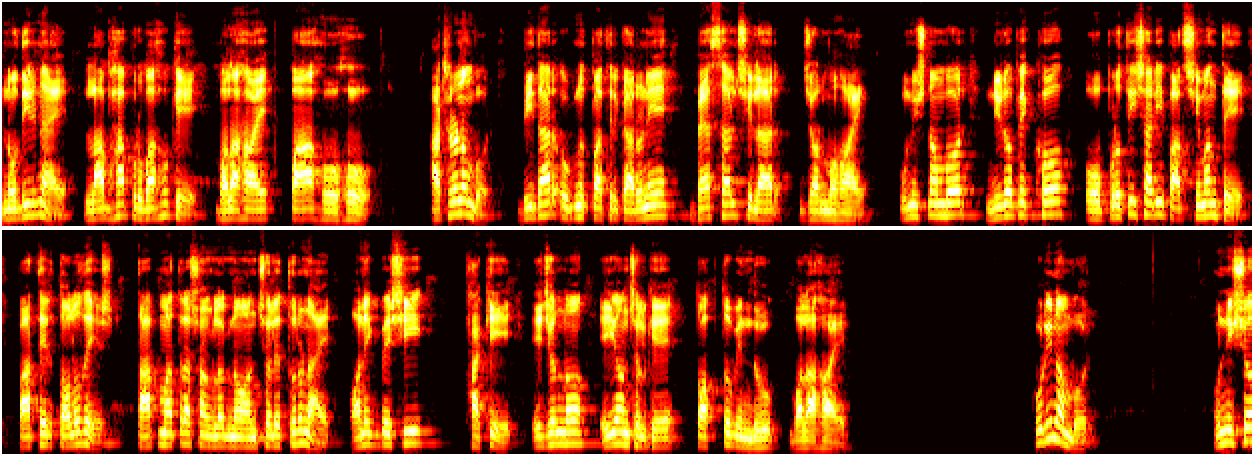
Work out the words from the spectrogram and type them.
নদীর ন্যায় লাভা প্রবাহকে বলা হয় পা হো হো। আঠেরো নম্বর, বিদার অগ্নুৎপাতের কারণে ব্যাসাল্ট শিলার জন্ম হয়। উনিশ নম্বর, নিরপেক্ষ ও প্রতিসারী পাত সীমান্তে পাতের তলদেশ তাপমাত্রা সংলগ্ন অঞ্চলের তুলনায় অনেক বেশি থাকে। এজন্য এই অঞ্চলকে তপ্তবিন্দু বলা হয়। কুড়ি নম্বর, উনিশশো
